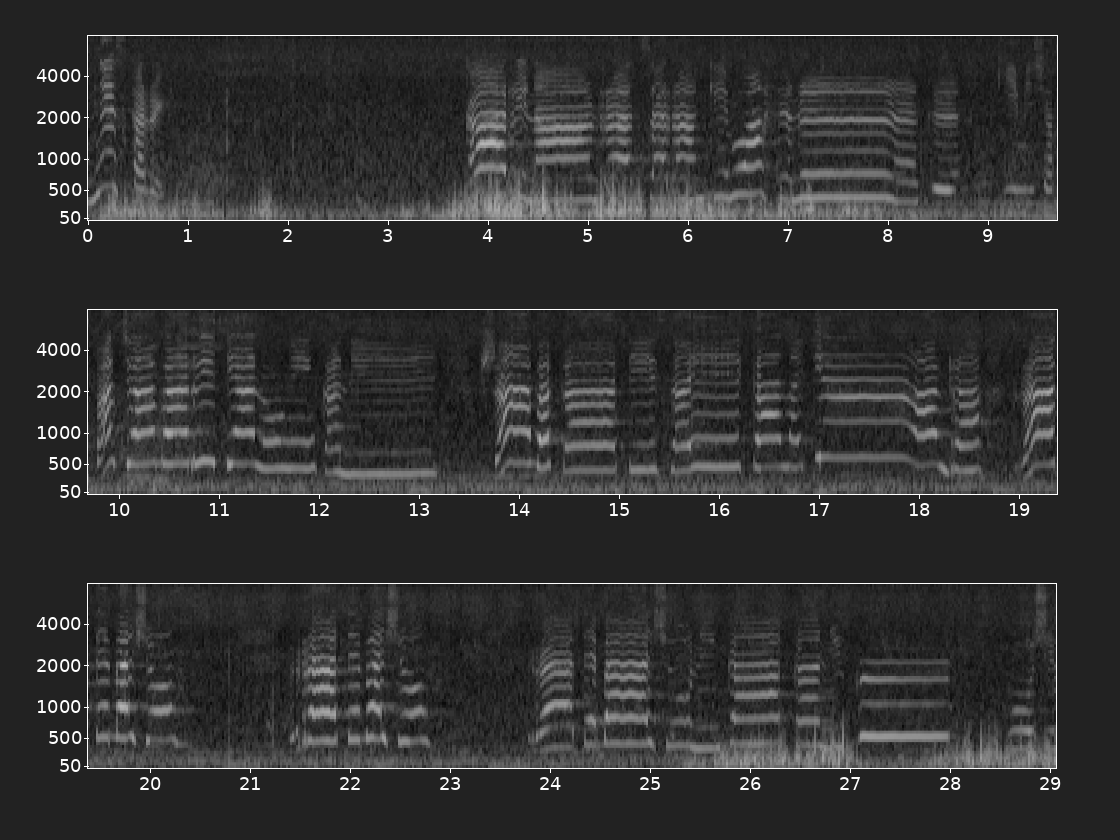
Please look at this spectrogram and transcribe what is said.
Niskarri. Karinan ratzaran kimoaheneke, kimi shapacha bari. Saikana tiandra. Rate bashun. Rate. Rate bashun ninkakaniku. Kushi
